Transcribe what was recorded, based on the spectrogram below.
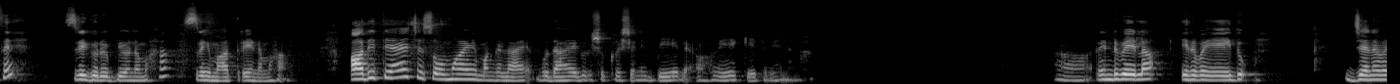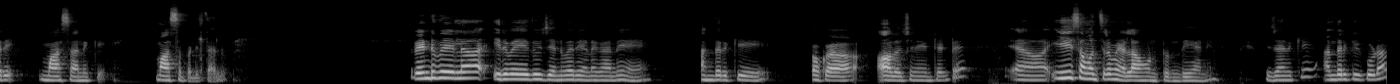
నమస్తే. శ్రీ గురుభ్యో నమ. శ్రీమాత్రే నమ. ఆదిత్యాయ చ సోమాయ మంగళాయ బుధాయ గురు శుక్ర శని బేర అహోయ కేతవే నమ. రెండు వేల ఇరవై ఐదు జనవరి మాసానికి మాస ఫలితాలు. రెండు వేల ఇరవై ఐదు జనవరి అనగానే అందరికీ ఒక ఆలోచన ఏంటంటే ఈ సంవత్సరం ఎలా ఉంటుంది అని. నిజానికి అందరికీ కూడా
